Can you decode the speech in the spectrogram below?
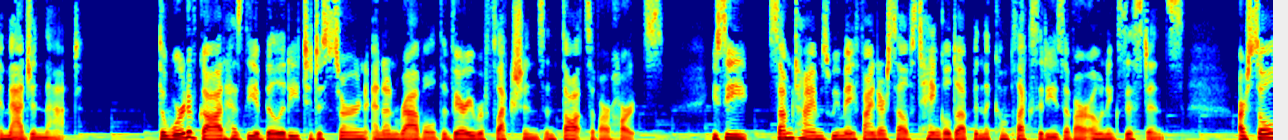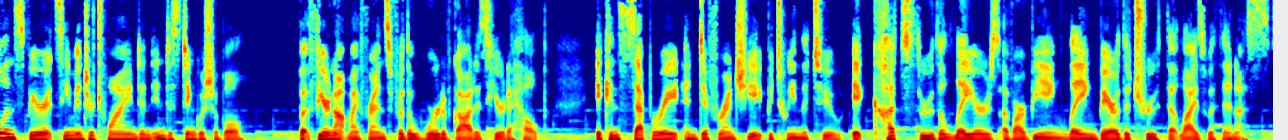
Imagine that. The Word of God has the ability to discern and unravel the very reflections and thoughts of our hearts. You see, sometimes we may find ourselves tangled up in the complexities of our own existence. Our soul and spirit seem intertwined and indistinguishable, but fear not, my friends, for the Word of God is here to help. It can separate and differentiate between the two. It cuts through the layers of our being, laying bare the truth that lies within us.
